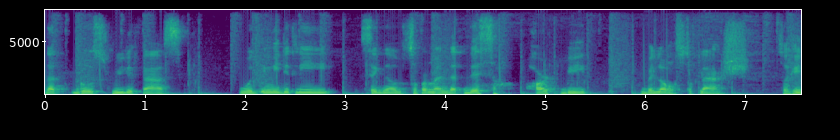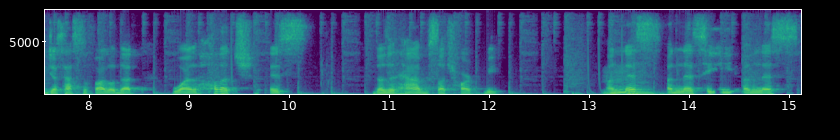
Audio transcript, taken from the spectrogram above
that goes really fast would immediately signal Superman that this heartbeat belongs to Flash. So he just has to follow that. While Hutch is doesn't have such heartbeat, unless unless he unless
